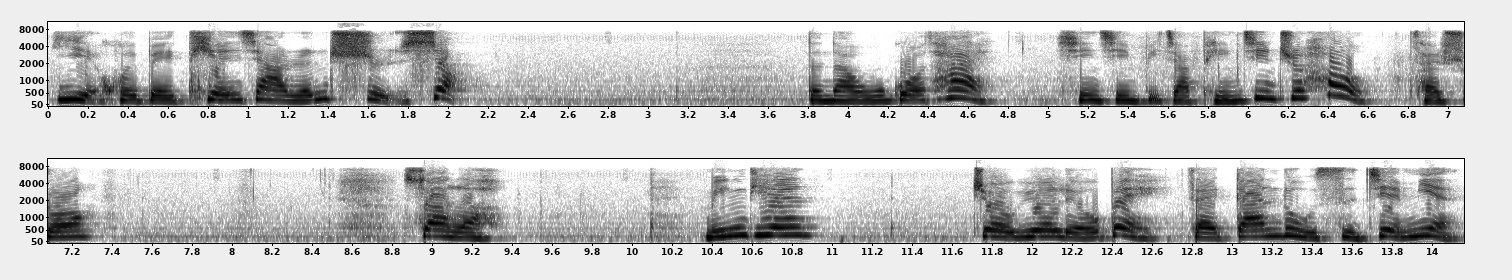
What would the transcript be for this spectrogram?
也会被天下人耻笑。等到吴国太心情比较平静之后，才说：“算了，明天就约刘备在甘露寺见面。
